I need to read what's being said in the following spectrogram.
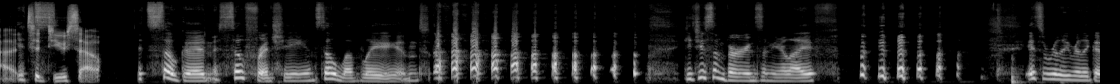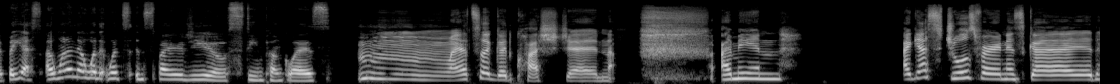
uh, to do so. It's so good. It's so Frenchy and so lovely and get you some burns in your life. it's really, really good. But yes, I want to know what what's inspired you steampunk wise. Mm, that's a good question. I mean, I guess Jules Verne is good.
